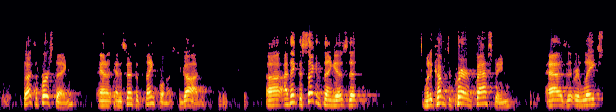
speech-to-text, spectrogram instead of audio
So that's the first thing, and a, and a sense of thankfulness to God. Uh, I think the second thing is that when it comes to prayer and fasting, as it relates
